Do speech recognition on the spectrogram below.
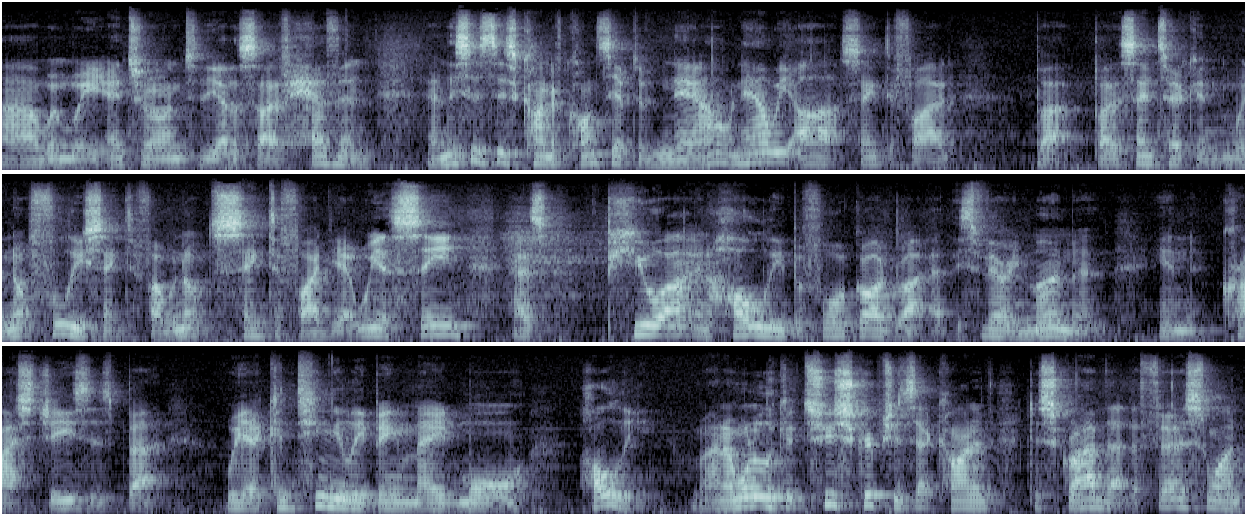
uh, when we enter onto the other side of heaven. And this is this kind of concept of now. Now we are sanctified, but by the same token, we're not fully sanctified. We're not sanctified yet. We are seen as pure and holy before God right at this very moment in Christ Jesus, but we are continually being made more holy. Right? I want to look at two scriptures that kind of describe that. The first one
